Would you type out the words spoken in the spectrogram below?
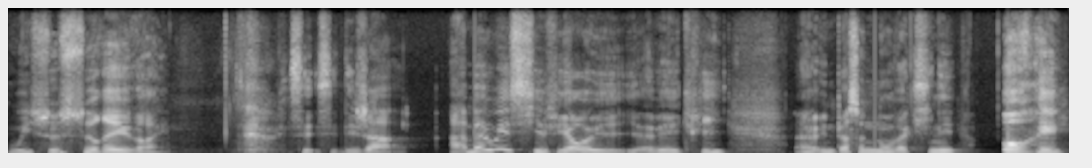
Oui, ce serait vrai ». C'est déjà... Ah ben oui, si, Figaro avait écrit une personne non vaccinée aurait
